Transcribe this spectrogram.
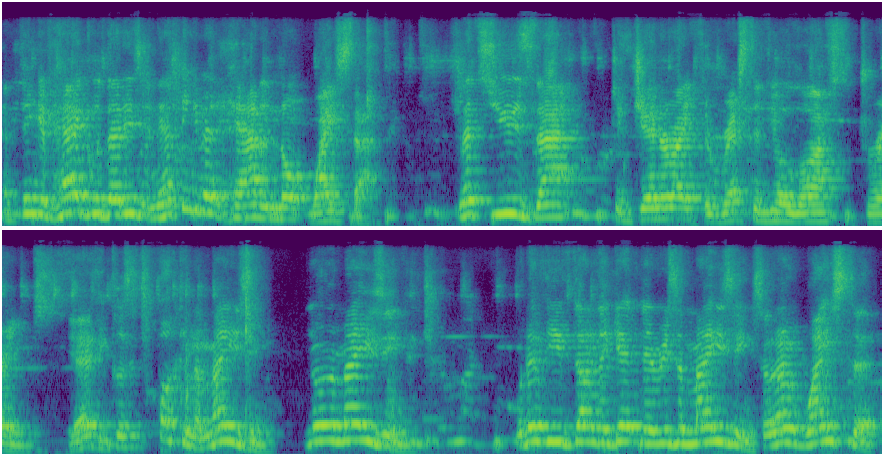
And think of how good that is. And now think about how to not waste that. Let's use that to generate the rest of your life's dreams. Yeah, because it's fucking amazing. You're amazing. Whatever you've done to get there is amazing. So don't waste it.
